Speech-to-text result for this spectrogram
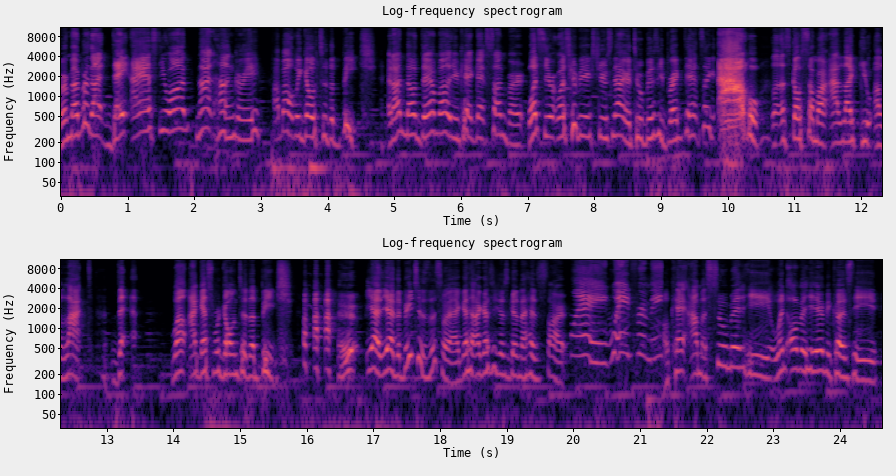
Remember that date I asked you on? Not hungry. How about we go to the beach? And I know damn well you can't get sunburnt. What's your what's gonna be excuse now? You're too busy breakdancing? Ow! Let's go somewhere I like you a lot. The well, I guess we're going to the beach. yeah, yeah, the beach is this way. I guess I guess he's just getting a head start. Wait, wait for me. Okay, I'm assuming he went over here because he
